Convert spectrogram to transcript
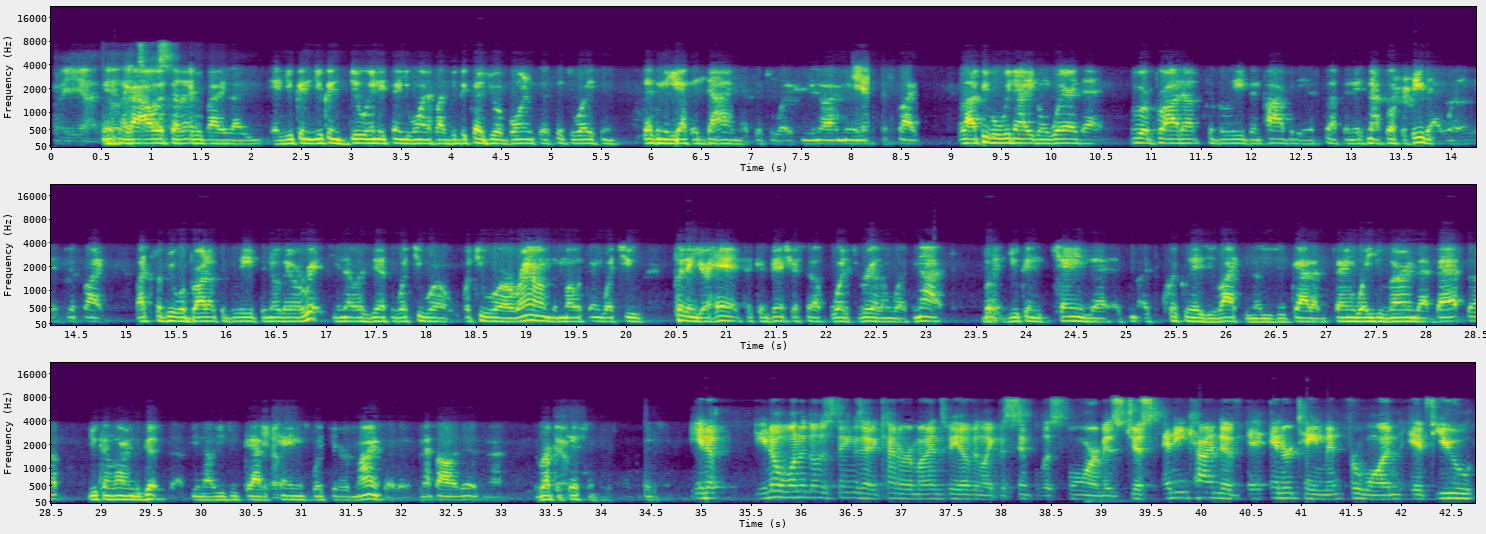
But yeah, no, like I always awesome. tell everybody, like yeah, you can you can do anything you want. It's like because you were born into a situation doesn't mean you have to die in that situation. You know what I mean? Yeah. It's like a lot of people we're not even aware that we were brought up to believe in poverty and stuff, and it's not supposed to be that way. It's just like like some people were brought up to believe to know they were rich. You know, it's just what you were what you were around the most and what you put in your head to convince yourself what's real and what's not. But you can change that as, as quickly as you like. You know, you just gotta the same way you learn that bad stuff, you can learn the good stuff. You know, you just gotta Yeah. change what your mindset is, and that's all it is, man. Repetition. repetition. you know you know one of those things that it kind of reminds me of in like the simplest form is just any kind of entertainment for one. If you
